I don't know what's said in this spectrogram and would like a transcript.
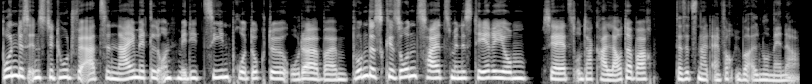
Bundesinstitut für Arzneimittel und Medizinprodukte oder beim Bundesgesundheitsministerium, ist ja jetzt unter Karl Lauterbach, da sitzen halt einfach überall nur Männer.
